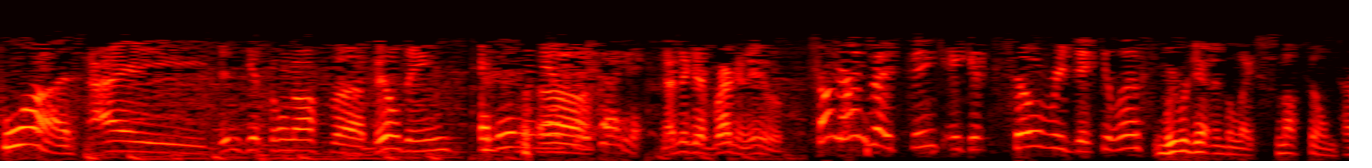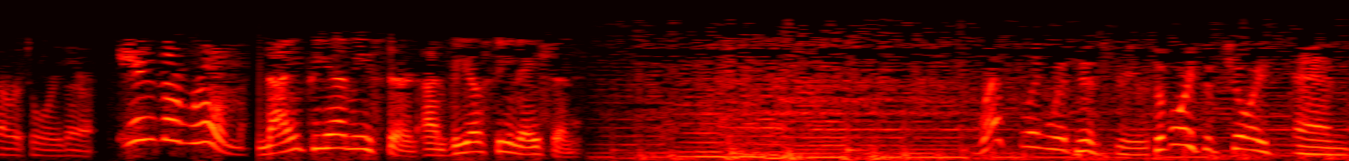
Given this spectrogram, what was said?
Plus, I didn't get thrown off uh, buildings. And didn't get Uh, pregnant. I didn't get pregnant either. Sometimes I think it gets so ridiculous. We were getting into like snuff film territory there. In the Room. 9 p.m. Eastern on VOC Nation. Wrestling with History, the voice of choice, and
